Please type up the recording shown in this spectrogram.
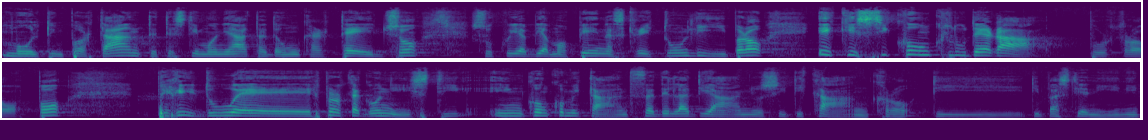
molto importante, testimoniata da un carteggio su cui abbiamo appena scritto un libro e che si concluderà purtroppo per i due protagonisti in concomitanza della diagnosi di cancro di, di Bastianini.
